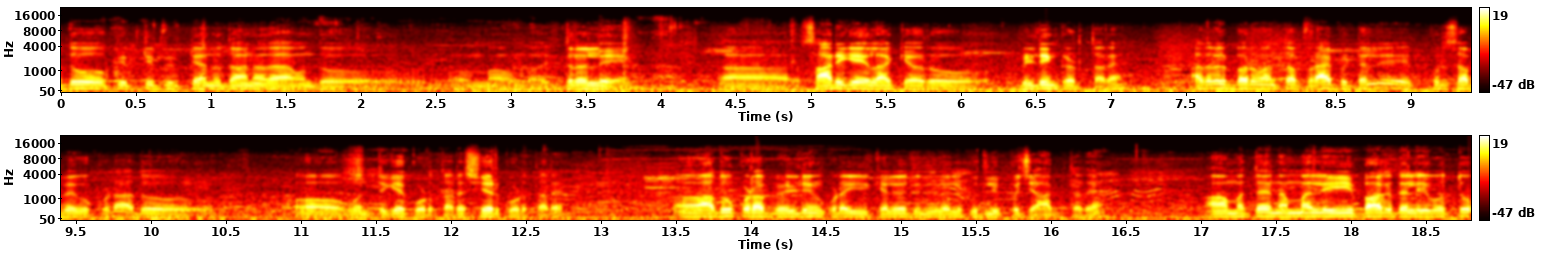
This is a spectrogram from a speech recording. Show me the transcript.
ಅದು ಫಿಫ್ಟಿ ಫಿಫ್ಟಿ ಅನುದಾನದ ಒಂದು ಇದರಲ್ಲಿ ಸಾರಿಗೆ ಇಲಾಖೆಯವರು ಬಿಲ್ಡಿಂಗ್ ಕಟ್ತಾರೆ. ಅದರಲ್ಲಿ ಬರುವಂಥ ಪ್ರಾಫಿಟಲ್ಲಿ ಪುರಸಭೆಗೂ ಕೂಡ ಅದು ಒಂತಿಗೆ ಕೊಡ್ತಾರೆ, ಶೇರ್ ಕೊಡ್ತಾರೆ. ಅದು ಕೂಡ ಬಿಲ್ಡಿಂಗ್ ಕೂಡ ಈ ಕೆಲವೇ ದಿನಗಳಲ್ಲಿ ಗುದ್ಲಿ ಪೂಜೆ ಆಗ್ತದೆ. ಮತ್ತು ನಮ್ಮಲ್ಲಿ ಈ ಭಾಗದಲ್ಲಿ ಇವತ್ತು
